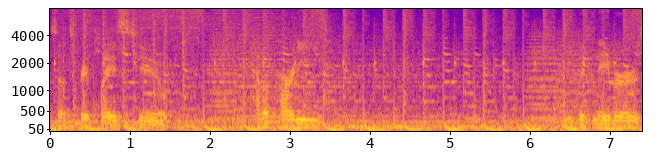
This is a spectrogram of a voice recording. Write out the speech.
So it's a great place to have a party, meet with neighbors.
